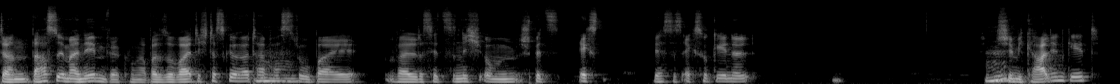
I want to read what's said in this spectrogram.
Dann, da hast du immer Nebenwirkungen, aber soweit ich das gehört habe, mhm. hast du bei, weil das jetzt nicht um spitz, ex, wie heißt das, exogene mhm. Chemikalien geht,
